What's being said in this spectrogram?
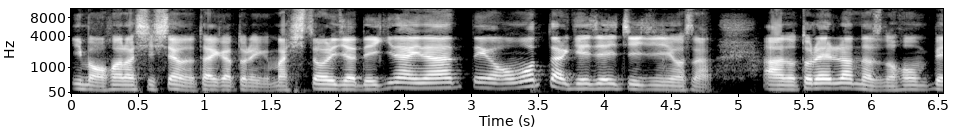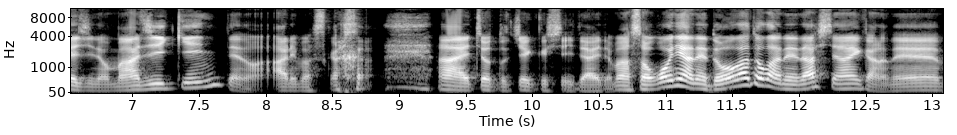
今お話ししたような体幹トレーニング、まあ、一人じゃできないなって思ったら KJ1124 さん、あの、トレイルランナーズのホームページのマジキンってのはありますから はい、ちょっとチェックしていただいて。まあ、そこにはね、動画とかね、出してないからね。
